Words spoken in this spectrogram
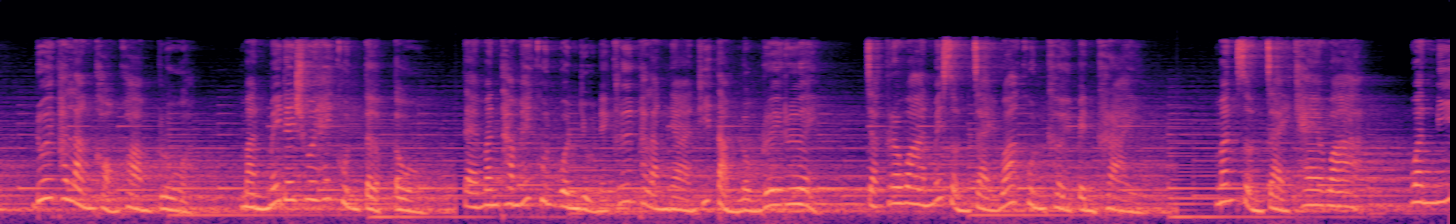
ำๆด้วยพลังของความกลัว มันไม่ได้ช่วยให้คุณเติบโต แต่มันทำให้คุณวนอยู่ในคลื่นพลังงานที่ต่ำลงเรื่อยๆ จักรวาลไม่สนใจว่าคุณเคยเป็นใคร มันสนใจแค่ว่า วันนี้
